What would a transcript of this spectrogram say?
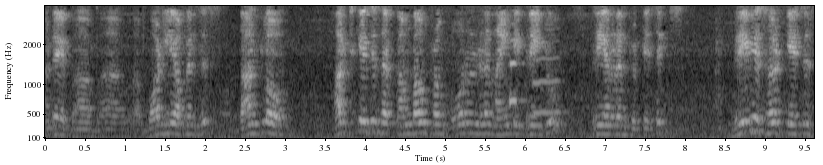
అంటే బాడీలీ ఆఫెన్సెస్ దాంట్లో hurt cases have come down from 493 to 356. Grievous hurt cases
